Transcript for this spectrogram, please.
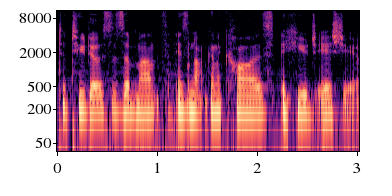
to two doses a month is not going to cause a huge issue.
